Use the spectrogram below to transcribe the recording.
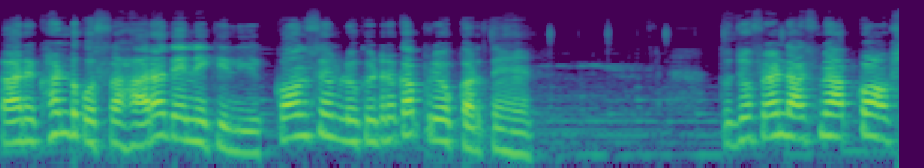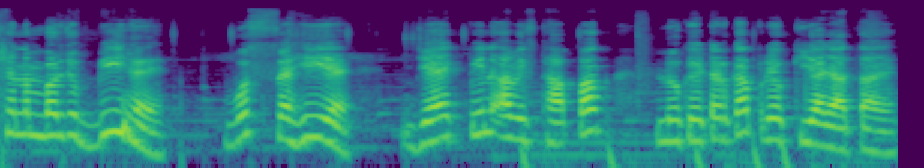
कार्यखंड को सहारा देने के लिए कौन से हम लोकेटर का प्रयोग करते हैं? तो जो फ्रेंड आज में आपका ऑप्शन नंबर जो बी है, वो सही है। जैक पिन अविस्थापक लोकेटर का प्रयोग किया जाता है।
